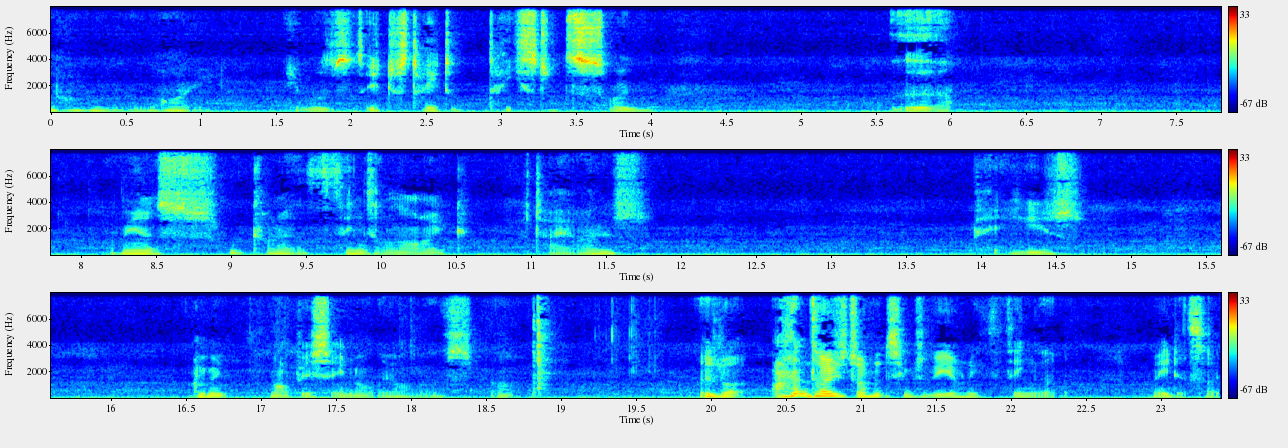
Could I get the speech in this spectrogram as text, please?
even know why. It was. It just tasted tasted so. Ugh. I mean, it's what kind of things I like: potatoes, peas. I mean, obviously not the olives, but those were those don't seem to be the only thing that made it so.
